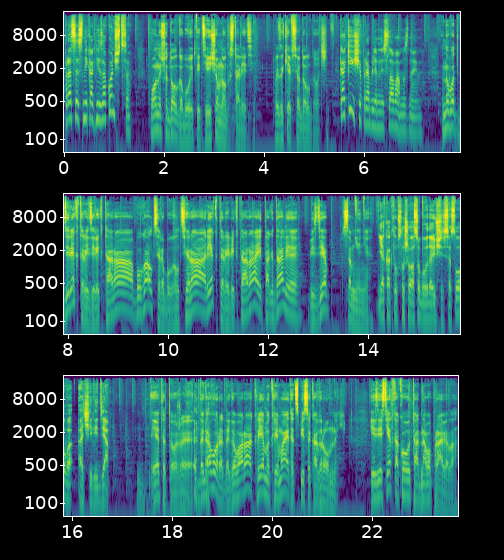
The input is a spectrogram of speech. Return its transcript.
Процесс никак не закончится? Он еще долго будет идти, еще много столетий. В языке все долго очень. Какие еще проблемные слова мы знаем? Ну вот директоры, директора, бухгалтеры, бухгалтера, ректоры, ректора и так далее. Везде сомнения. Я как-то услышал особо выдающееся слово «очередя». Это тоже. Договоры, договора, кремы, крема — этот список огромный. И здесь нет какого-то одного правила.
